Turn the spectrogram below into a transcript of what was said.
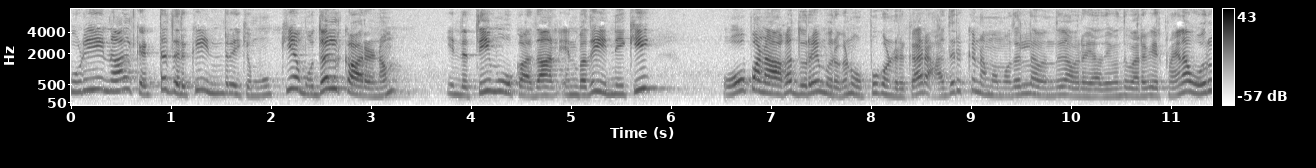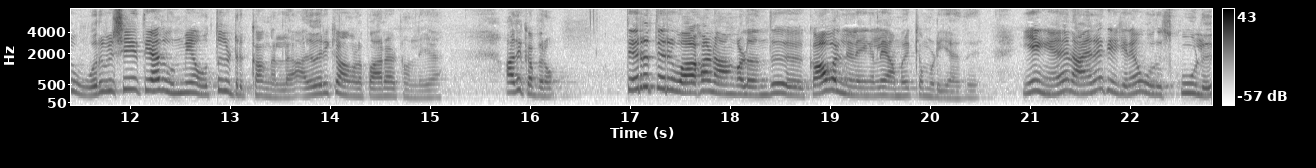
குடியினால் கெட்டதற்கு இன்றைக்கு முக்கிய முதல் காரணம் இந்த திமுக தான் என்பது இன்றைக்கி ஓப்பனாக துரைமுருகன் ஒப்புக்கொண்டிருக்கார். அதற்கு நம்ம முதல்ல வந்து அவரை அதை வந்து வரவேற்கணும் ஏன்னா ஒரு ஒரு விஷயத்தையாவது உண்மையாக ஒத்துக்கிட்டு இருக்காங்கல்ல அது வரைக்கும் அவங்கள பாராட்டணும் இல்லையா? அதுக்கப்புறம் தெரு தெருவாக நாங்கள் வந்து காவல் நிலையங்களை அமைக்க முடியாது. ஏங்க நான் என்ன கேட்குறேன்? ஒரு ஸ்கூலு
